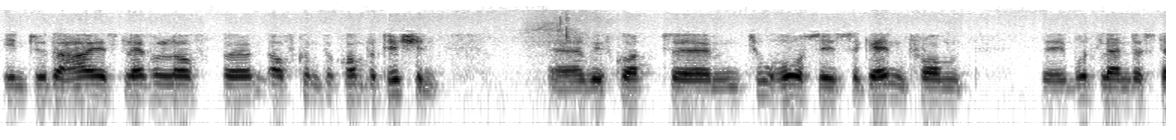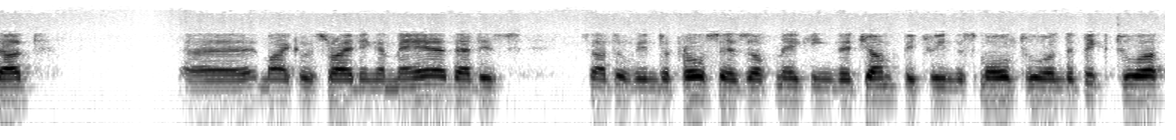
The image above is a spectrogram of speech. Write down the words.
into the highest level of, uh, of comp- competition. Uh, we've got um, two horses again from the Woodlander stud. Uh, Michael's riding a mare that is sort of in the process of making the jump between the small tour and the big tour,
